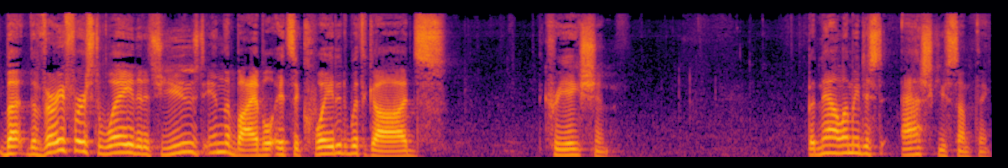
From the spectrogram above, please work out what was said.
But the very first way that it's used in the Bible, it's equated with God's creation. But now let me just ask you something.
